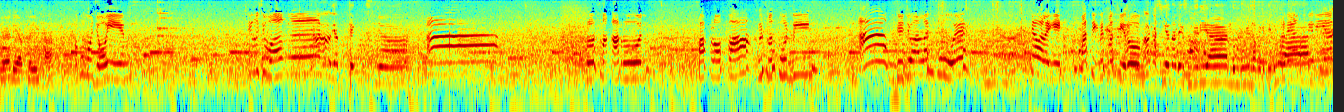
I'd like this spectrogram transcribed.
Yeah, they are playing card. Aku mau join. Ini lucu banget. Ya, lihat cakes-nya. Christmas pudding. Ah, dia jualan kue. Ini apa lagi? Masih Christmas sirum. Ah, kasihan ada yang sendirian, nungguin sampai ketiduran. Ada yang sendirian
